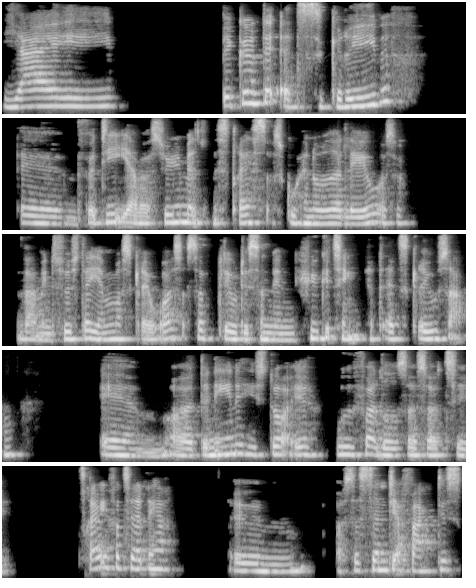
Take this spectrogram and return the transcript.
Jeg begyndte at skrive, øh, fordi jeg var sygemeldt med stress og skulle have noget at lave, og så var min søster hjemme og skrev også, og så blev det sådan en hyggeting at, at skrive sammen. Øhm, og den ene historie udfoldede sig så til tre fortællinger, øhm, og så sendte jeg faktisk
